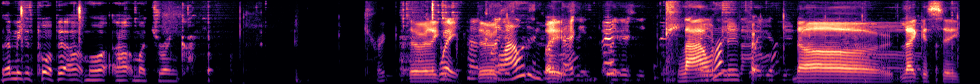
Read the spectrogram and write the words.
Let me just pour a bit out more out of my drink. Do it again. Wait, do it. Cloud in Wait. Legacy, Legacy, Clown What? inf- No, legacy.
